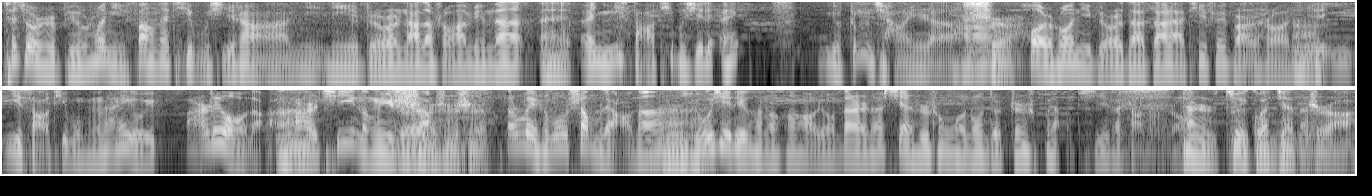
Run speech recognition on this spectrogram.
他就是比如说你放在替补席上啊，你你比如说拿到首发名单，哎，哎，你一扫替补席里，哎，有这么强一人哈，是或者说你比如咱咱俩踢非法的时候，嗯你一一扫替补名单，哎，有一八十六的、嗯八十七能力值的，是是是，但是为什么上不了呢？嗯你游戏里可能很好用，但是他现实生活中就真是不想踢他上场中。但是最关键的是啊，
